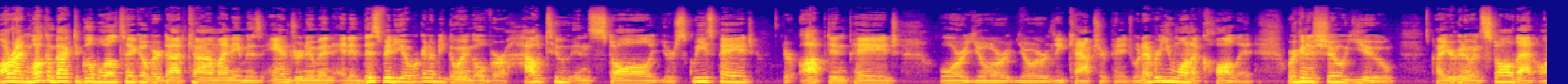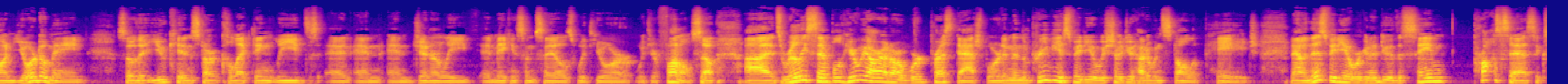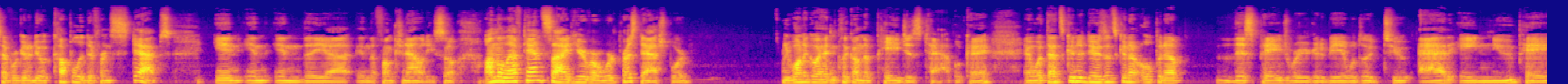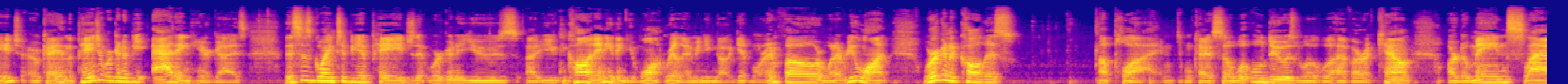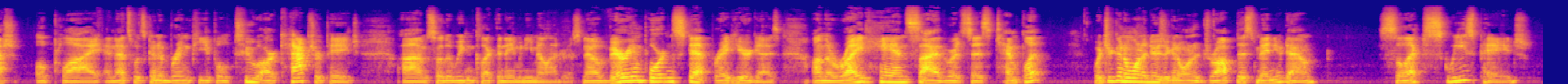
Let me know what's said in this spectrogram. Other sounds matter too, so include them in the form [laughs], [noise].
All right, and welcome back to globalwealthtakeover.com. My name is Andrew Neumann, and in this video, we're going to be going over how to install your squeeze page, your opt-in page, or your, your lead capture page, whatever you want to call it. We're going to show you how you're going to install that on your domain so that you can start collecting leads and and and generally and making some sales with your with your funnel. So uh, it's really simple. Here we are at our WordPress dashboard and in the previous video we showed you how to install a page. Now in this video we're going to do the same process except we're going to do a couple of different steps in in in the uh, in the functionality. So on the left hand side here of our WordPress dashboard we want to go ahead and click on the pages tab okay? And what that's going to do is it's going to open up this page where you're going to be able to, to add a new page, okay? And the page that we're going to be adding here, guys, this is going to be a page that we're going to use, uh, you can call it anything you want, really. I mean, you can go get more info or whatever you want. We're going to call this apply, okay? So what we'll do is we'll, we'll have our account, our domain slash apply, and that's what's going to bring people to our capture page um, so that we can collect the name and email address. Now, very important step right here, guys. On the right-hand side where it says template, what you're going to want to do is you're going to want to drop this menu down, select squeeze page,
